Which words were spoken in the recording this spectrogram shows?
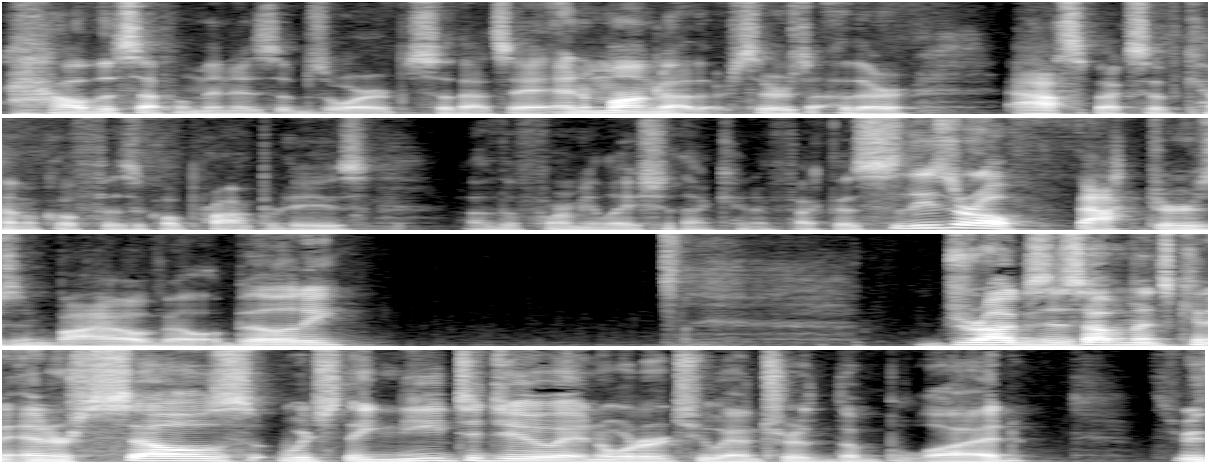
how the supplement is absorbed. So that's it. And among others, there's other aspects of chemical physical properties of the formulation that can affect this. So these are all factors in bioavailability. Drugs and supplements can enter cells, which they need to do in order to enter the blood through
